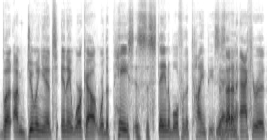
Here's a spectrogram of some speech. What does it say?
but I'm doing it in a workout where the pace is sustainable for the timepiece. Yeah, is that yeah. an accurate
